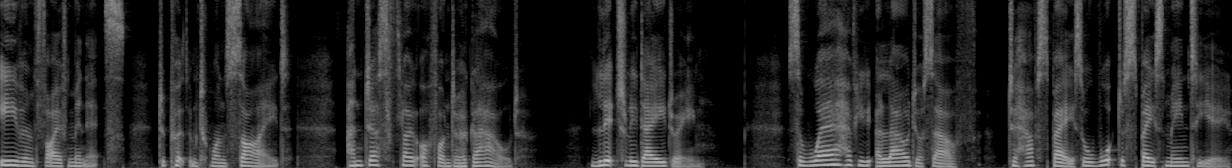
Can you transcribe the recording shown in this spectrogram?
even five minutes to put them to one side and just float off onto a cloud. Literally daydream. So, where have you allowed yourself to have space, or what does space mean to you?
